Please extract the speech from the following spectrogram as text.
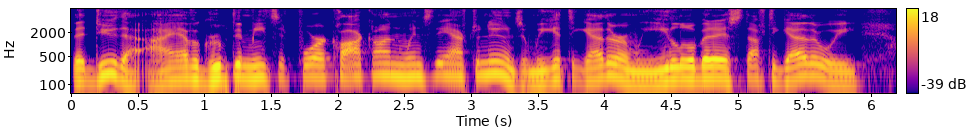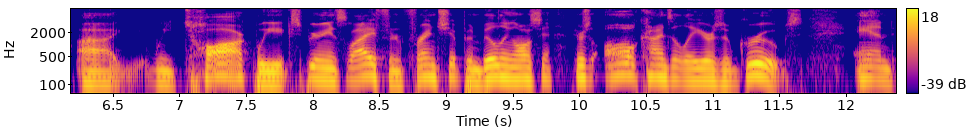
that do that. I have a group that meets at four o'clock on Wednesday afternoons, and we get together and we eat a little bit of stuff together. We, uh, we talk, we experience life and friendship and building all. There's all kinds of layers of groups. And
